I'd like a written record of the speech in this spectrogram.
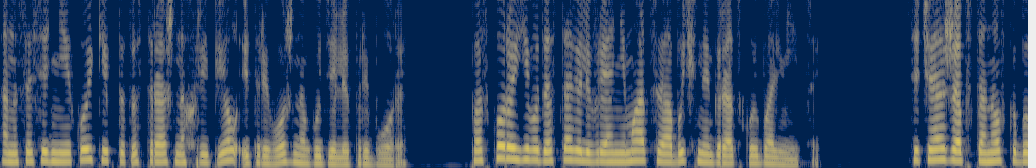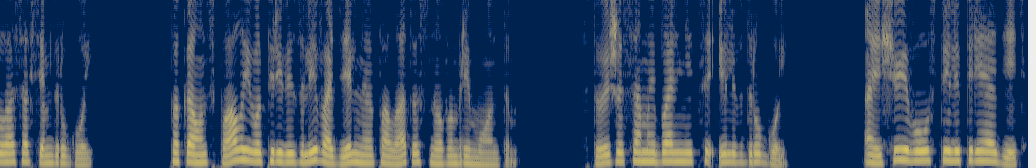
а на соседней койке кто-то страшно хрипел и тревожно гудели приборы. Поскоро его доставили в реанимацию обычной городской больницы. Сейчас же обстановка была совсем другой. Пока он спал, его перевезли в отдельную палату с новым ремонтом. В той же самой больнице или в другой. А еще его успели переодеть.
